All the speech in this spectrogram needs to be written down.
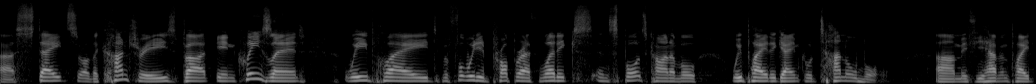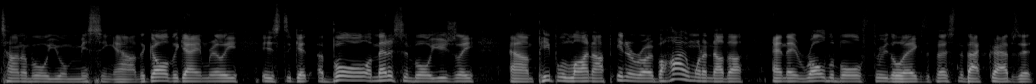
uh, states or other countries, but in Queensland, we played, before we did proper athletics and sports carnival, we played a game called Tunnel Ball. Um, if you haven't played Tunnel Ball, you're missing out. The goal of the game really is to get a ball, a medicine ball usually. Um, people line up in a row behind one another and they roll the ball through the legs. The person in the back grabs it,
